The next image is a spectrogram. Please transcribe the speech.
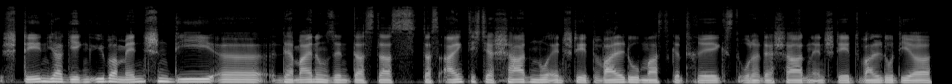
stehen ja gegenüber Menschen, die äh, der Meinung sind, dass das, dass eigentlich der Schaden nur entsteht, weil du Maske trägst oder der Schaden entsteht, weil du dir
